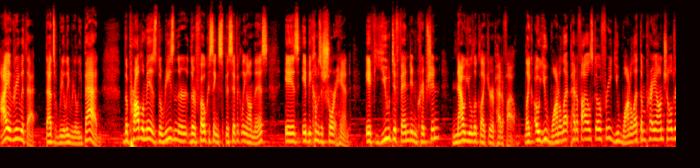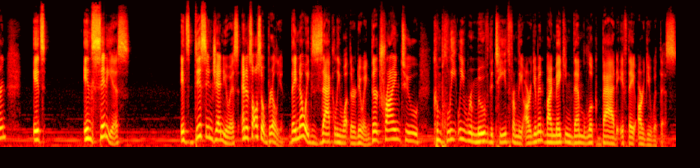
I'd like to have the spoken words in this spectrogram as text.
i agree with that. That's really really bad the problem is the reason they're they're focusing specifically on this is it becomes a shorthand if you defend encryption, now you look like you're a pedophile. Like, oh, you want to let pedophiles go free? You want to let them prey on children? It's insidious. It's disingenuous and it's also brilliant. They know exactly what they're doing. They're trying to completely remove the teeth from the argument by making them look bad if they argue with this.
